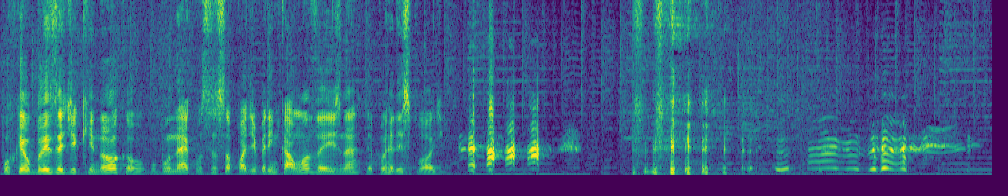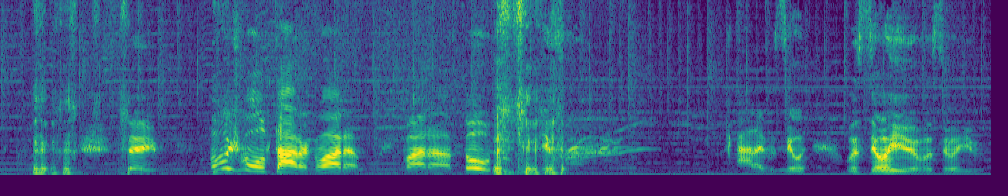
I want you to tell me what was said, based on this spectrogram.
porque o Blizzard Knuckle, o boneco, você só pode brincar uma vez, né? Depois ele explode. Ai, meu Deus. Bem, vamos voltar agora para todo. Caralho, você, é você é horrível, você é horrível.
